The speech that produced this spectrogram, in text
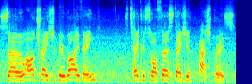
So our train should be arriving to take us to our first station, Ashburys.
